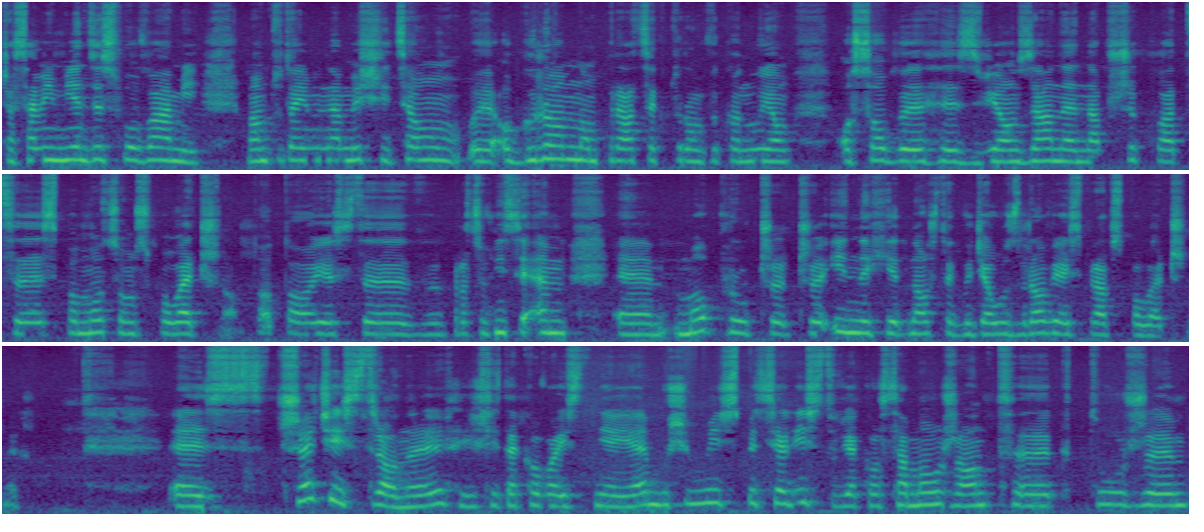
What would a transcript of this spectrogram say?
czasami między słowami. Mam tutaj na myśli całą ogromną pracę, którą wykonują osoby związane na przykład z pomocą społeczną. To, to jest pracownicy MOPR-u czy, czy innych jednostek Wydziału Zdrowia i Spraw Społecznych. E, z trzeciej strony, jeśli takowa istnieje, musimy mieć specjalistów jako samorząd, e, którzy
